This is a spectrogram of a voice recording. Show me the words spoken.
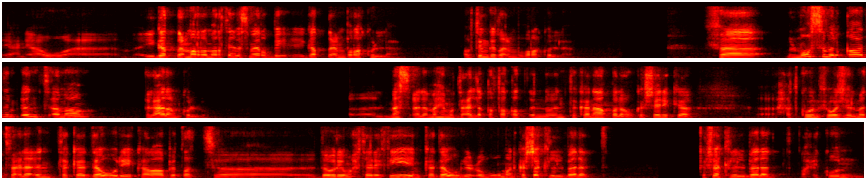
يعني أو يقطع مرة مرتين بس ما يا رب يقطع المباراة كلها أو تنقطع المباراة كلها. فالموسم القادم أنت أمام العالم كله. المسألة ما هي متعلقة فقط إنه أنت كناقل أو كشركة حتكون في وجه المدفع لا أنت كدوري كرابطة دوري محترفين كدوري عموما كشكل البلد. كشكل البلد راح يكون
